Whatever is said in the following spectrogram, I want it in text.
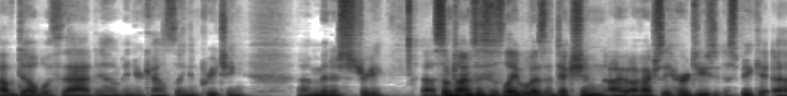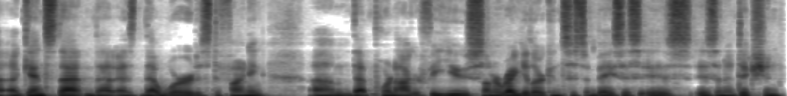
have dealt with that um, in your counseling and preaching uh, ministry. Uh, sometimes this is labeled as addiction. I, have actually heard you speak against that, that, as, that word as defining um, that pornography use on a regular, consistent basis is, is an addiction.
